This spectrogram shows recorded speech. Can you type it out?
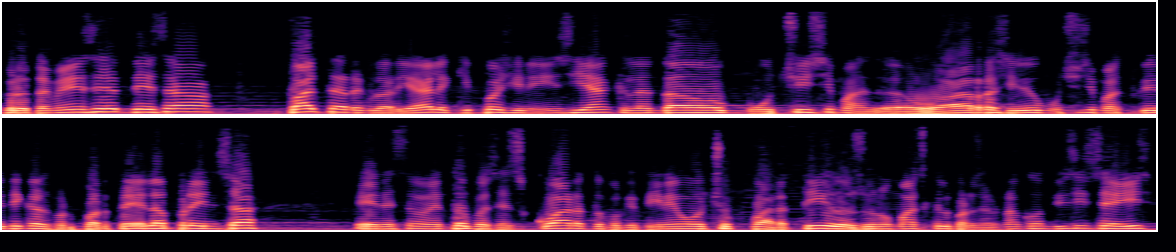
pero también es de esa falta de regularidad del equipo de Zinedine que le han dado muchísimas eh, o ha recibido muchísimas críticas por parte de la prensa en este momento pues es cuarto porque tiene ocho partidos, uno más que el Barcelona con 16,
